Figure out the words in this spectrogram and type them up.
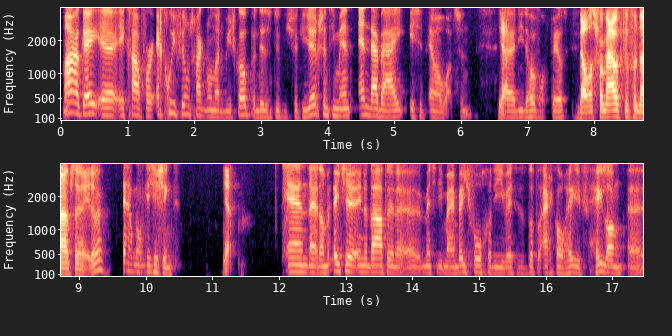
Maar oké, eh, ik ga voor echt goede films ga ik nog naar de bioscoop. En dit is natuurlijk een stukje jeugdsentiment. En daarbij is het Emma Watson, Ja. die de hoofdrol speelt. Dat was voor mij ook de voornaamste reden, hoor. En ook nog een keertje zingt. Ja. En nou ja, dan weet je inderdaad, eh, mensen die mij een beetje volgen, die weten dat dat eigenlijk al heel, heel lang eh,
